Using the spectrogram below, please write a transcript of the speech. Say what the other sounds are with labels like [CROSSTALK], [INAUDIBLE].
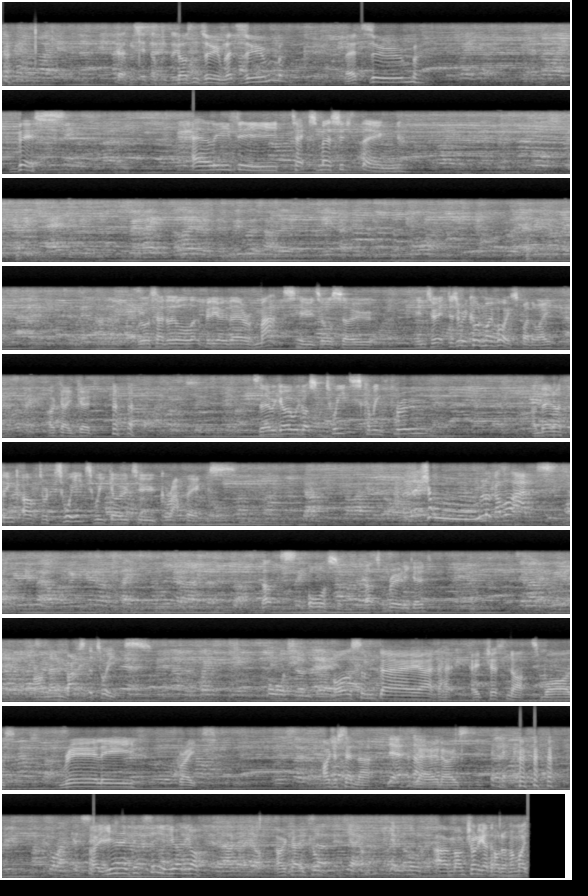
it doesn't zoom. Doesn't zoom. Let's zoom. Let's zoom. This LED text message thing. We also had a little video there of Matt, who's also into it. Does it record my voice, by the way? Okay, good. [LAUGHS] so there we go, we've got some tweets coming through. And then I think after a tweet, we go to graphics. Shoo, Look at that! That's awesome. That's really good. And then back to the tweets. Awesome day. Awesome day at HS Notts was really great. I just sent that. Yeah, no, Yeah, no. Alright, good to see Uh, you. yeah, good to see you. You heading off? Yeah, I got it off. Okay, cool. Um, yeah, you're getting a hold of it. Um, I'm trying to get the hold of. I might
